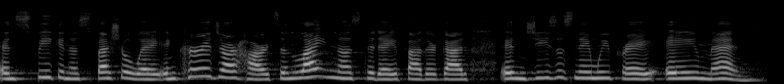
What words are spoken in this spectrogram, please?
and speak in a special way. Encourage our hearts, enlighten us today, Father God. In Jesus' name we pray. Amen.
